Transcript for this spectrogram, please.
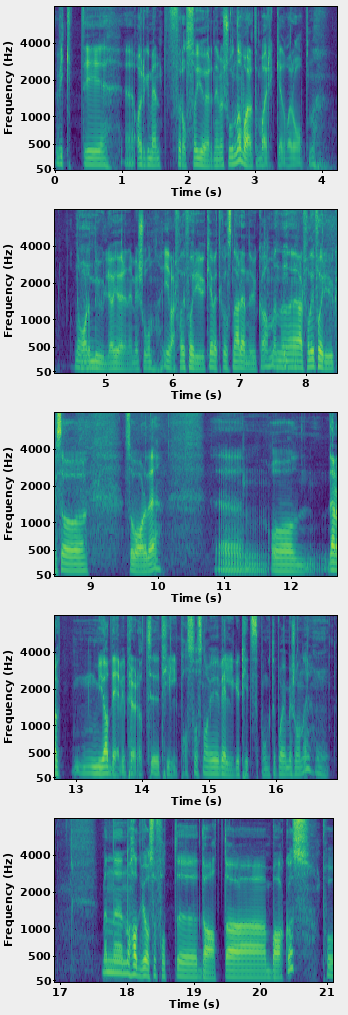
viktig argument for oss å gjøre en emisjon var at markedet var åpne. Nå var det mm. mulig å gjøre en emisjon. I hvert fall i forrige uke. Jeg vet ikke hvordan det er denne uka, men i hvert fall i forrige uke så, så var det det. Um, og det er nok mye av det vi prøver å tilpasse oss når vi velger tidspunktet på emisjoner. Mm. Men uh, nå hadde vi også fått uh, data bak oss på,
